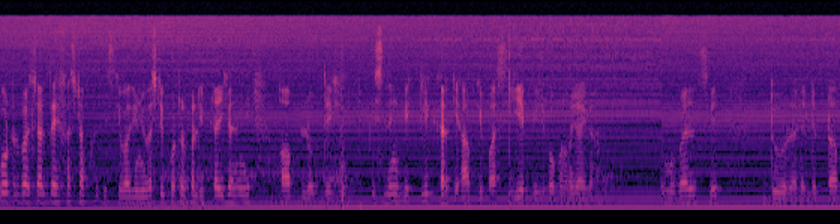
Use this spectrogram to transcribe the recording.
पोर्टल पर चलते हैं फ़र्स्ट ऑफ़ ऑल इसके बाद यूनिवर्सिटी पोर्टल पर अप्लाई करेंगे। आप लोग देखेंगे। इस लिंक पे क्लिक करके आपके पास ये पेज ओपन हो जाएगा। तो मोबाइल से दूर रहे लैपटॉप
